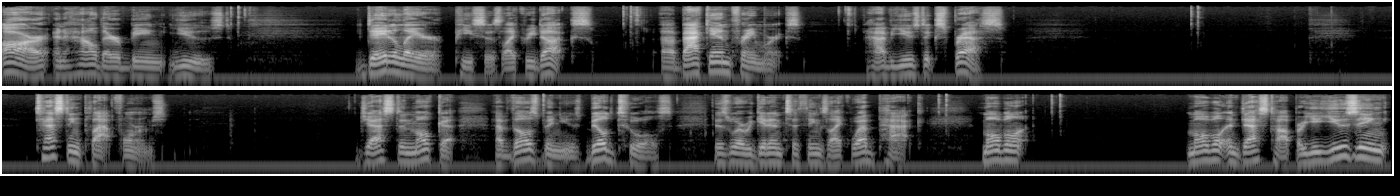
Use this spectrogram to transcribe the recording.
are and how they're being used. Data layer pieces like Redux. Uh, back end frameworks. Have used Express. Testing platforms. Jest and Mocha have those been used? Build tools. This is where we get into things like Webpack. Mobile, mobile and desktop. Are you using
